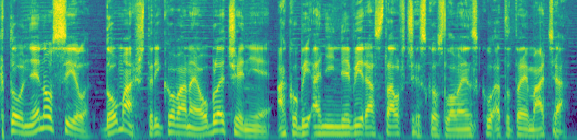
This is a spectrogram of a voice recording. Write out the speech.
kto nenosil doma štrikované oblečenie, ako by ani nevyrastal v Československu a toto je Maťa.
